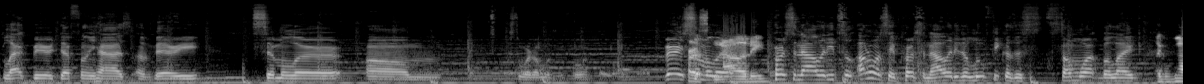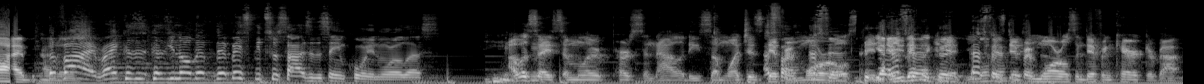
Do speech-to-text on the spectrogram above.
Blackbeard definitely has a very similar, um, what's the word I'm looking for? Very similar Personality. personality to. I don't want to say personality to Luffy because it's somewhat, but like Like vibe. Kind the of. vibe, right? Because because you know they're, they're basically two sides of the same coin, more or less. I would say similar personality, somewhat just That's different fine. Morals. and Yeah, you definitely could. You definitely different morals and different character val-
